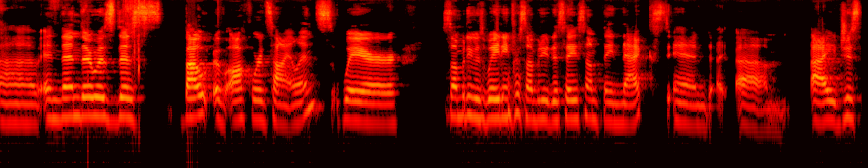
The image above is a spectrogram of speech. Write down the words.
um, and then there was this bout of awkward silence where somebody was waiting for somebody to say something next. And um, I just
